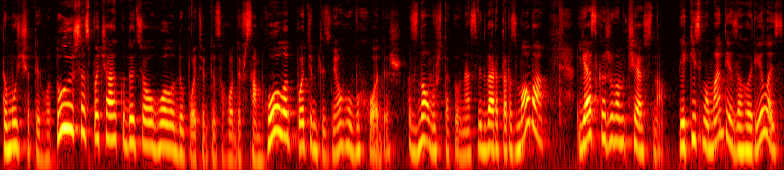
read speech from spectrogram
тому що ти готуєшся спочатку до цього голоду, потім ти заходиш сам голод, потім ти з нього виходиш. Знову ж таки, у нас відверта розмова. Я скажу вам чесно, в якийсь момент я загорілась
